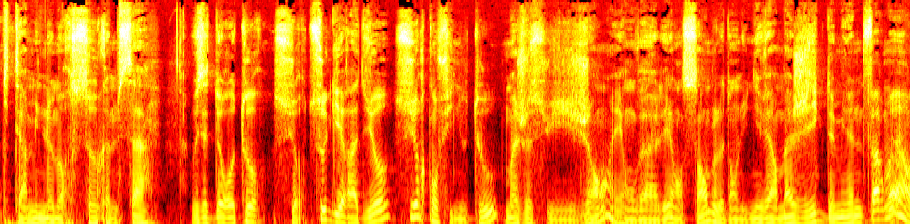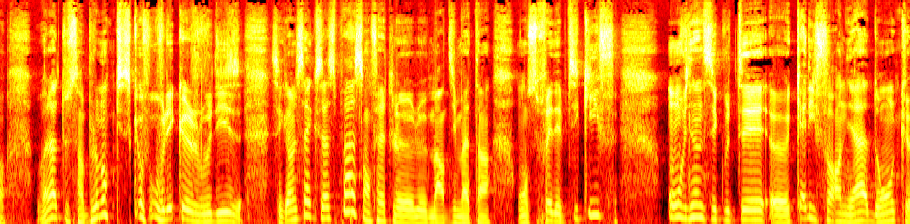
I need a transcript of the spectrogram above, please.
qui termine le morceau comme ça. Vous êtes de retour sur Tsugi Radio, sur Confinutu. Moi, je suis Jean et on va aller ensemble dans l'univers magique de Mylène Farmer. Voilà, tout simplement. Qu'est-ce que vous voulez que je vous dise? C'est comme ça que ça se passe, en fait, le, le mardi matin. On se fait des petits kiffs. On vient de s'écouter euh, California, donc...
